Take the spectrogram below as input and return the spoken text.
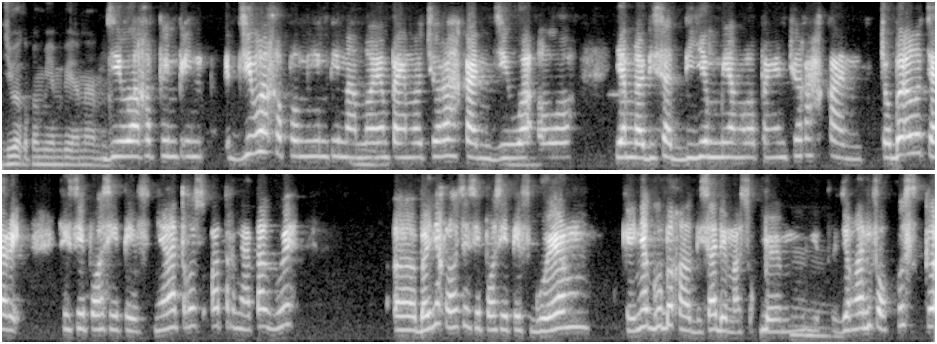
jiwa kepemimpinan. Jiwa kepimpin jiwa kepemimpinan lo Mmm. yang pengen lo curahkan, jiwa lo yang nggak bisa diem yang lo pengen curahkan. Coba lo cari sisi positifnya, terus, "Oh ternyata gue, eee, banyak loh sisi positif gue yang kayaknya gue bakal bisa deh masuk BEM," gitu. Mmm. Jangan fokus ke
